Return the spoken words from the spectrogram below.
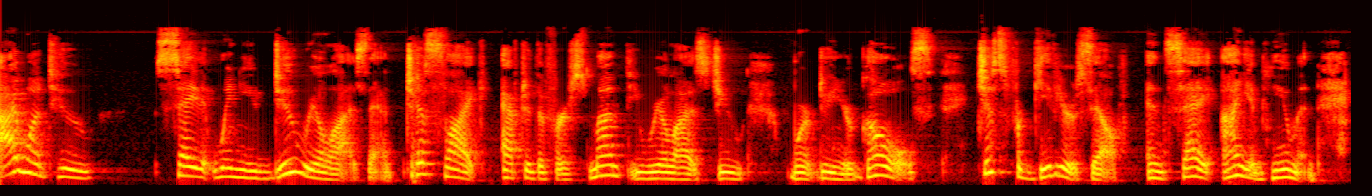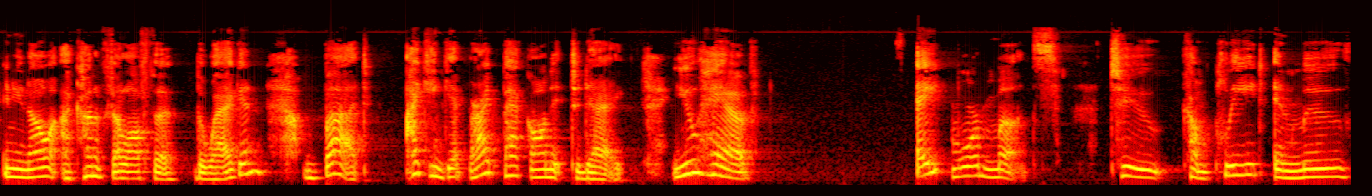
I want to say that when you do realize that, just like after the first month you realized you weren't doing your goals, just forgive yourself and say, I am human. And you know, I kind of fell off the, the wagon, but I can get right back on it today. You have eight more months to complete and move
